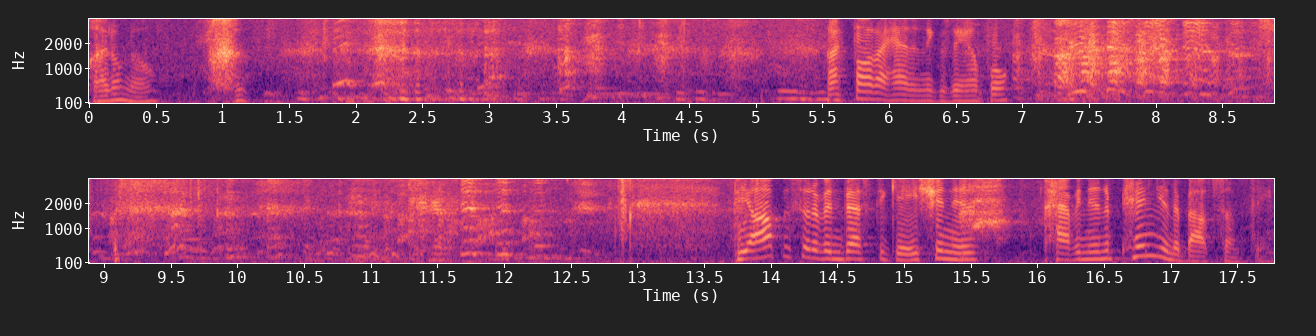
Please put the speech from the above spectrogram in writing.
I don't know. I thought I had an example. the opposite of investigation is having an opinion about something.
